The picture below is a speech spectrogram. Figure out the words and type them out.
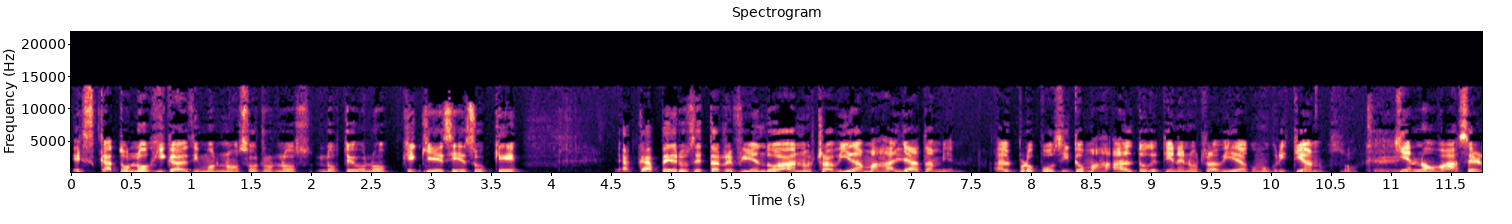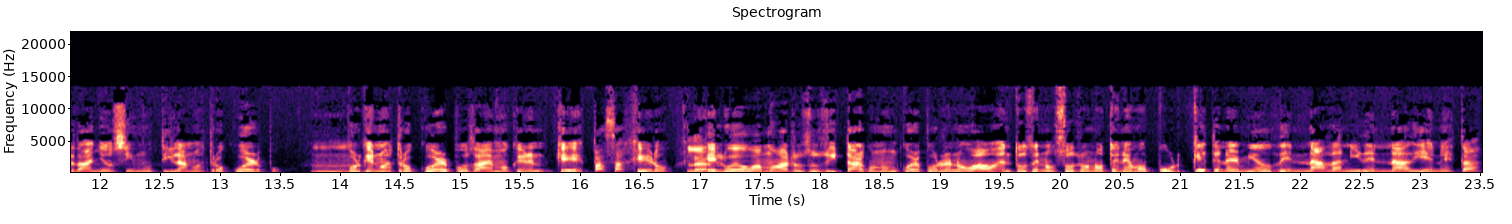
escatológica, decimos nosotros los, los teólogos. ¿Qué Mm. quiere decir eso? Que acá Pedro se está refiriendo a nuestra vida más allá también, al propósito más alto que tiene nuestra vida como cristianos. ¿Quién nos va a hacer daño si mutila nuestro cuerpo? Mm. Porque nuestro cuerpo sabemos que, que es pasajero, Claro. que luego vamos a resucitar con un cuerpo renovado, entonces nosotros no tenemos por qué tener miedo de nada ni de nadie en esta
